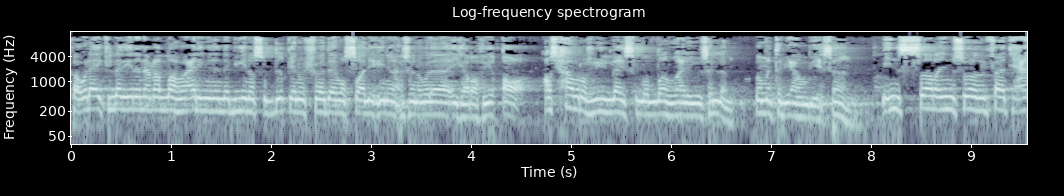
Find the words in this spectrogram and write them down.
فأولئك الذين أنعم الله عليهم من النبيين الصديقين والشهداء والصالحين وحسن أولئك رفيقا. أصحاب رسول الله صلى الله عليه وسلم ومن تبعهم بإحسان. In Surah, in Surah Al-Fatiha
